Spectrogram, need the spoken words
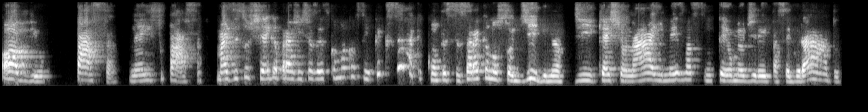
Óbvio, passa, né? Isso passa. Mas isso chega para a gente às vezes como assim, o que, que, será que aconteceu? Será que eu não sou digna de questionar e mesmo assim ter o meu direito assegurado?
